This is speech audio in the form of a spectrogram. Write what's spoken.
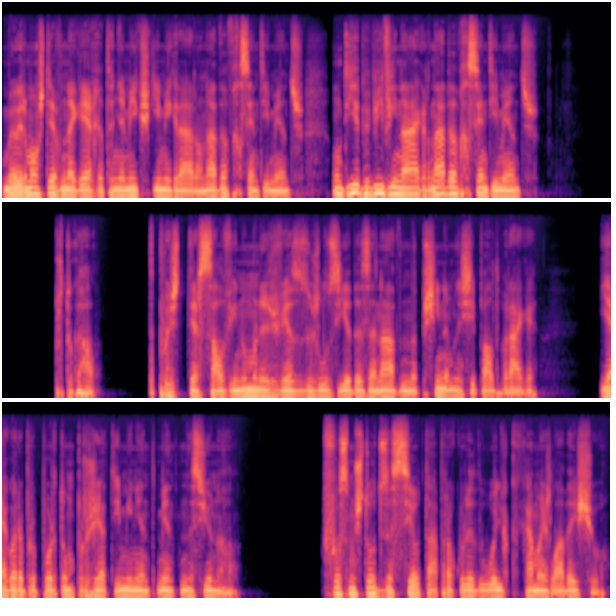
O meu irmão esteve na guerra, tenho amigos que emigraram, nada de ressentimentos. Um dia bebi vinagre, nada de ressentimentos. Portugal, depois de ter salvo inúmeras vezes os Lusíadas a nado na piscina municipal de Braga, e agora propor-te um projeto eminentemente nacional. Que fôssemos todos a Ceuta à procura do olho que Camões lá deixou.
